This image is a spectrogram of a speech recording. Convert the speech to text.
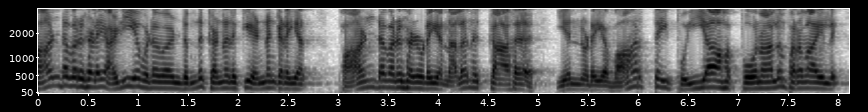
பாண்டவர்களை அழிய விட வேண்டும்னு கண்ணனுக்கு எண்ணம் கிடையாது. பாண்டவர்களுடைய நலனுக்காக என்னுடைய வார்த்தை பொய்யாக போனாலும் பரவாயில்லை.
